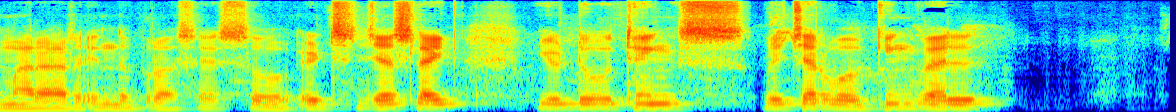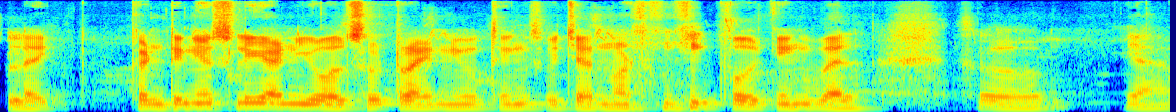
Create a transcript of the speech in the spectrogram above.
mrr in the process so it's just like you do things which are working well like continuously and you also try new things which are not working well so yeah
